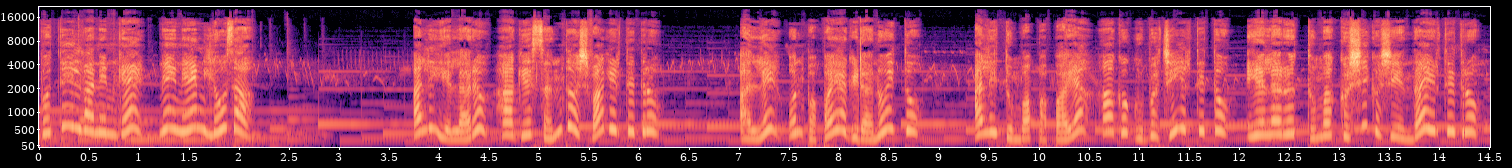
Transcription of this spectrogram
ಬುದ್ಧಿ ಇಲ್ವಾ ನಿನ್ಗೆ? ನೀನೇನ್ ಲೂಸಾ? ಅಲ್ಲಿ ಎಲ್ಲಾರು ಹಾಗೆ ಸಂತೋಷವಾಗಿರ್ತಿದ್ರು. ಅಲ್ಲೇ ಒಂದ್ ಪಪಾಯ ಗಿಡನೂ ಇತ್ತು. ಅಲ್ಲಿ ತುಂಬಾ ಪಪಾಯ ಹಾಗೂ ಗುಬ್ಬಚ್ಚಿ ಇರ್ತಿತ್ತು. ಎಲ್ಲರೂ ತುಂಬಾ ಖುಷಿ ಖುಷಿಯಿಂದ ಇರ್ತಿದ್ರು.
